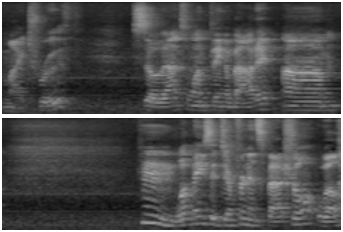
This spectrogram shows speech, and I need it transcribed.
my truth. So that's one thing about it. Um, Hmm, what makes it different and special? Well,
